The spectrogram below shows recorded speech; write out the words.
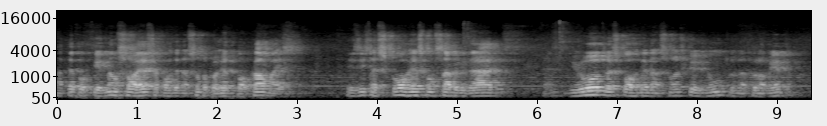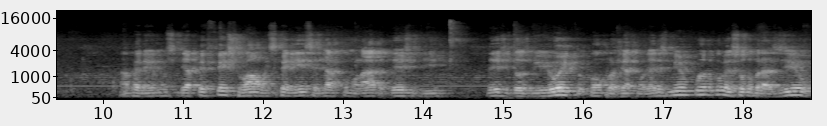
até porque não só essa coordenação do projeto local, mas existem as corresponsabilidades né, de outras coordenações que juntos, naturalmente, haveremos de aperfeiçoar uma experiência já acumulada desde, de, desde 2008 com o projeto Mulheres Mil, quando começou no Brasil,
